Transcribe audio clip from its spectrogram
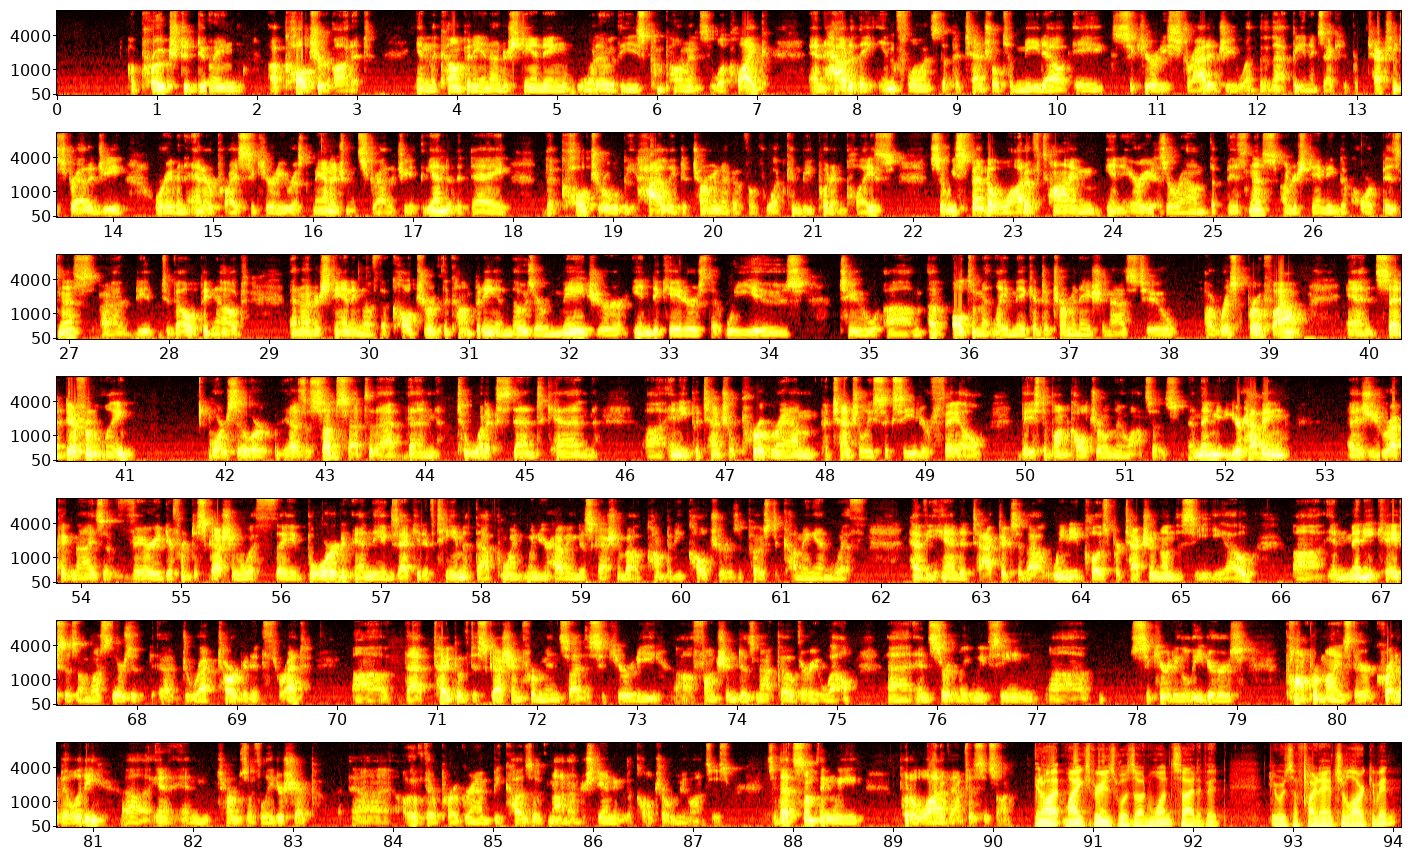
approach to doing a culture audit in the company and understanding what do these components look like and how do they influence the potential to mete out a security strategy, whether that be an executive protection strategy or even enterprise security risk management strategy. At the end of the day, the culture will be highly determinative of what can be put in place. So we spend a lot of time in areas around the business, understanding the core business, uh, de- developing out an understanding of the culture of the company, and those are major indicators that we use to um, ultimately make a determination as to a risk profile. And said differently, or so, or as a subset to that, then to what extent can uh, any potential program potentially succeed or fail based upon cultural nuances? And then you're having as you recognize, a very different discussion with the board and the executive team at that point when you're having discussion about company culture as opposed to coming in with heavy-handed tactics about we need close protection on the CEO. Uh, in many cases, unless there's a, a direct targeted threat, uh, that type of discussion from inside the security uh, function does not go very well. Uh, and certainly, we've seen uh, security leaders compromise their credibility uh, in, in, terms of leadership uh, of their program because of not understanding the cultural nuances. So that's something we put a lot of emphasis on. You know, my experience was on one side of it, there was a financial argument.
